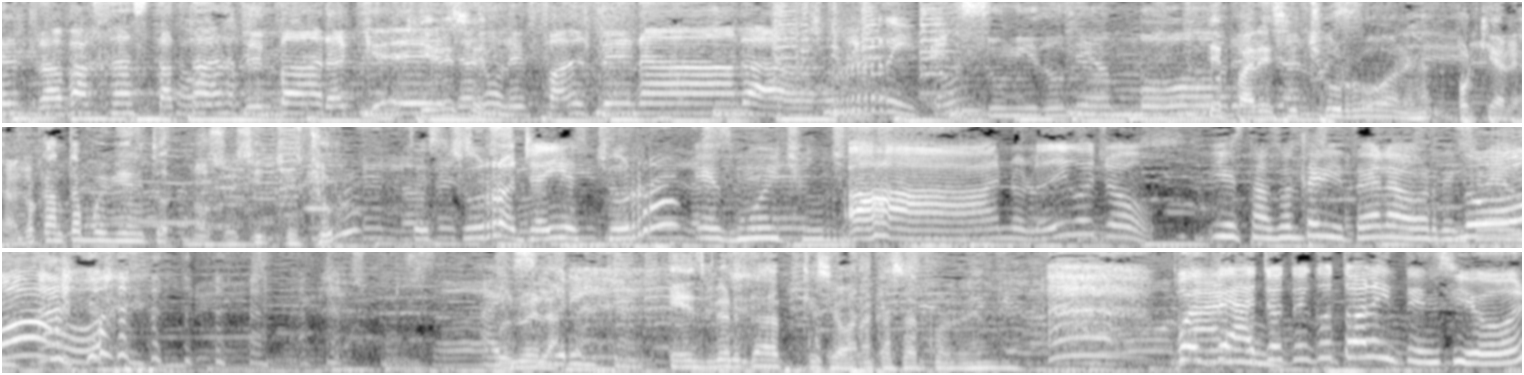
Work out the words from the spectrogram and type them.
Él trabaja hasta tarde para ¿Quién que ella él? no le falte nada. Churrito. En su nido de amor. ¿Te parece churro, Alejandro? Porque Alejandro canta muy bien y todo. No sé si es churro. ¿Es churro? ¿Jay es churro? Es muy churro. Ah, no lo digo yo. Y está solterito de la orden, No. creo. Manuela. ¿es verdad que se van a casar con Alejandro? Pues vea, yo tengo toda la intención.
